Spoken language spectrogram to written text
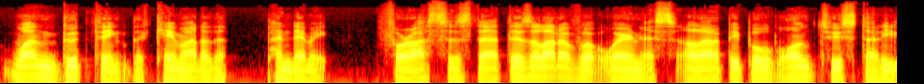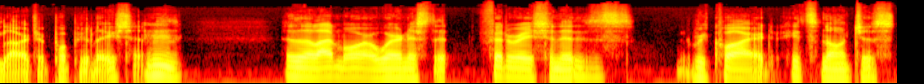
one good thing that came out of the pandemic for us is that there's a lot of awareness. A lot of people want to study larger populations. Mm. There's a lot more awareness that federation is required. It's not just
